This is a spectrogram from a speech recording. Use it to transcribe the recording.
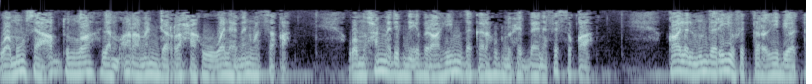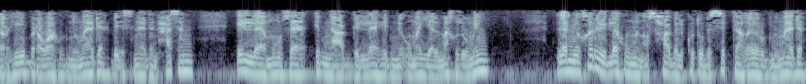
وموسى عبد الله لم أر من جرحه ولا من وثقه. ومحمد بن إبراهيم ذكره ابن حبان في الثقاه قال المنذري في الترغيب والترهيب رواه ابن ماجه بإسناد حسن إلا موسى ابن عبد الله بن أمية المخزومي. لم يخرج له من أصحاب الكتب الستة غير ابن ماجه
